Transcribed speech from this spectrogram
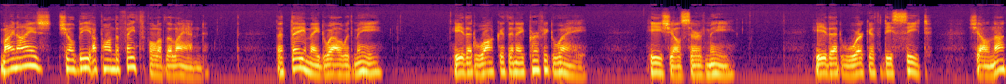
Mine eyes shall be upon the faithful of the land, that they may dwell with me. He that walketh in a perfect way, he shall serve me. He that worketh deceit shall not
